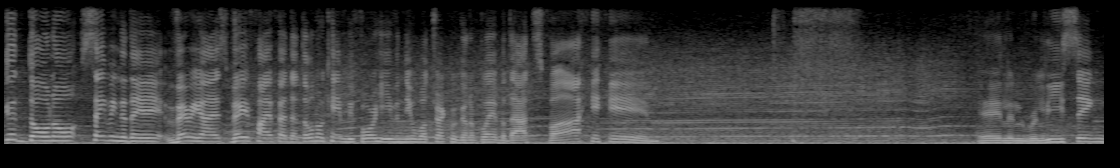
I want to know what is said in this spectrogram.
Good Dono, saving the day. Very nice, very five fat. That Dono came before he even knew what track we're gonna play, but that's fine. A little releasing.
